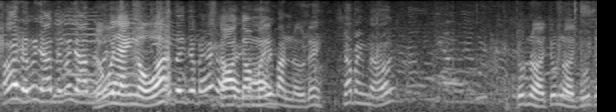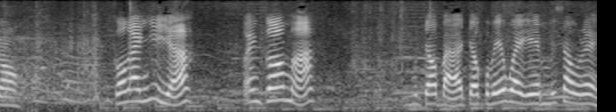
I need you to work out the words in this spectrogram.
thôi đừng có giành đừng có giành đừng có giành. tiên cho bé cho mấy bàn nữ đi. Cho bạn nữ. Chút nữa chút nữa chú cho. Con ăn cái gì vậy? Con ăn cơm hả? Cho bà cho cô bé quay em phía sau đây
